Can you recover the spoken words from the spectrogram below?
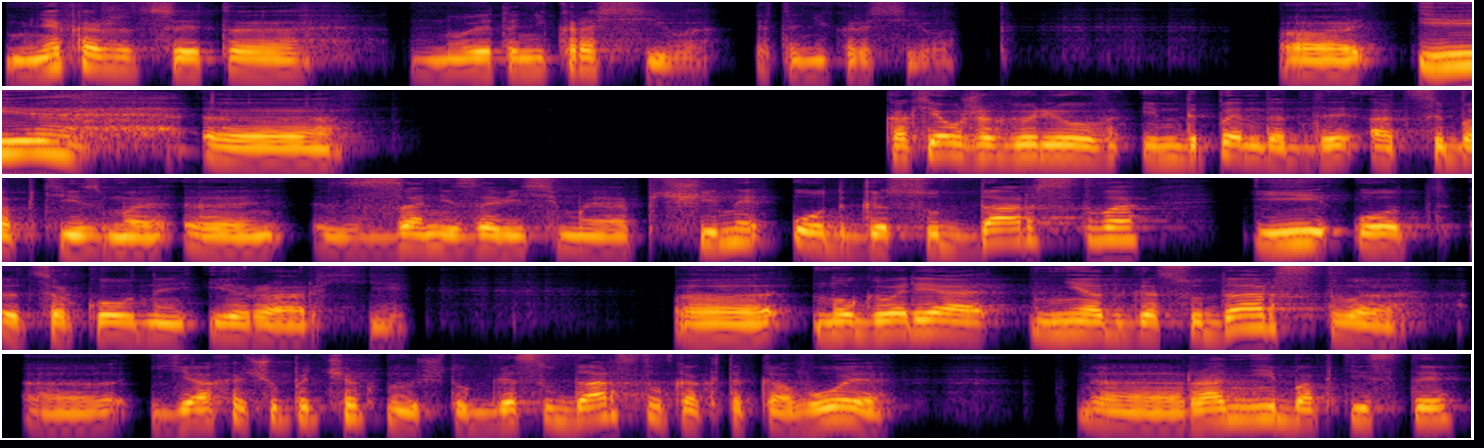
Мне кажется, это, ну, это некрасиво. Это некрасиво. Э, и, э, как я уже говорил, индепендентные отцы баптизма э, за независимые общины от государства и от церковной иерархии. Но говоря не от государства, я хочу подчеркнуть, что государство как таковое ранние баптисты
